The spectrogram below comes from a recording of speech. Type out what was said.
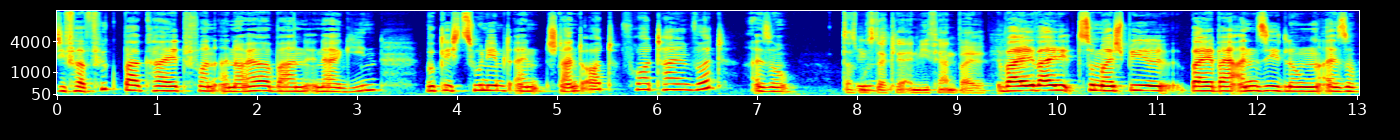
die Verfügbarkeit von erneuerbaren Energien wirklich zunehmend ein Standortvorteil wird. Also das musst du erklären, inwiefern, weil. Weil, weil zum Beispiel bei, bei Ansiedlungen, also.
